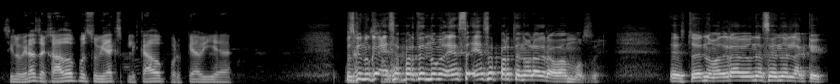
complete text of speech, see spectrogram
Si lo hubieras dejado, pues hubiera explicado por qué había. Es que nunca, esa parte no, esa, esa parte no la grabamos, güey. Entonces nomás grabé una escena en la que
